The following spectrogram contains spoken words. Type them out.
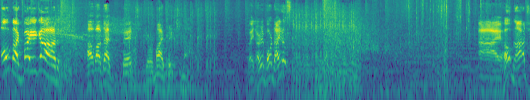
Oh my fucking god! How about that, bitch? You're my bitch now. Wait, are there more dinos? I hope not.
